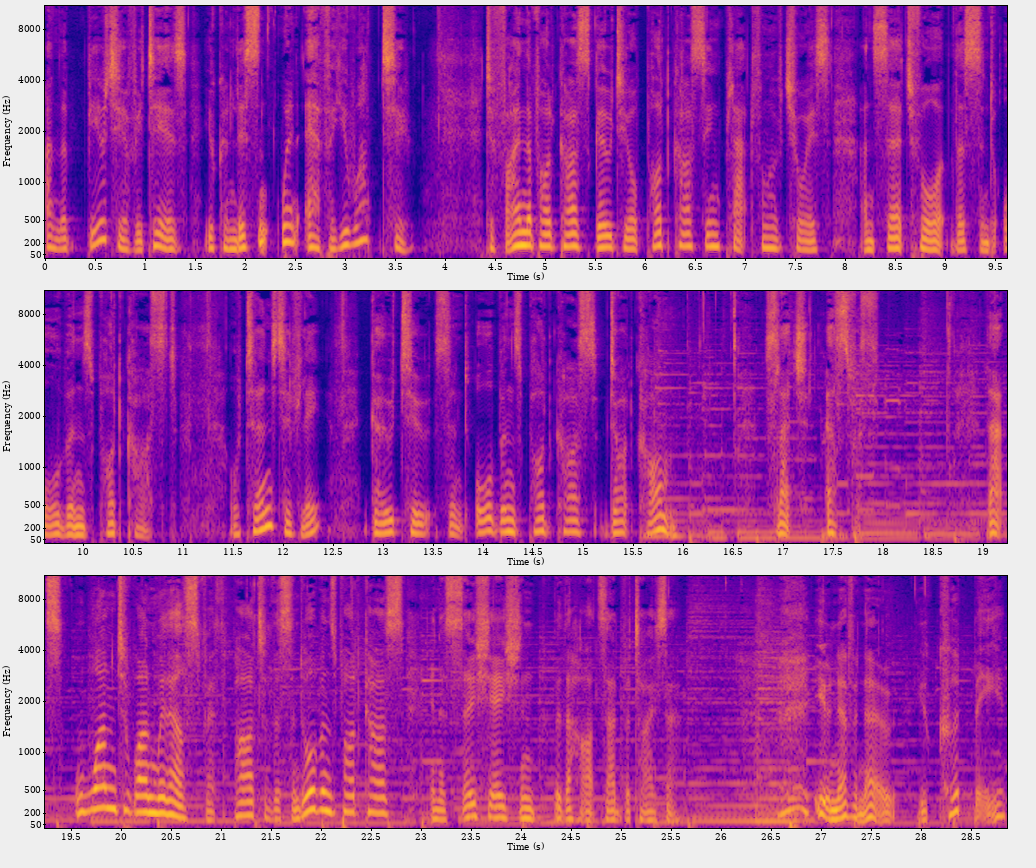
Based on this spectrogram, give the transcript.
And the beauty of it is you can listen whenever you want to. To find the podcast, go to your podcasting platform of choice and search for the St. Albans Podcast. Alternatively, go to stalbanspodcast.com slash Elspeth. That's One to One with Elspeth, part of the St. Albans Podcast in association with the Herts Advertiser. You never know, you could be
